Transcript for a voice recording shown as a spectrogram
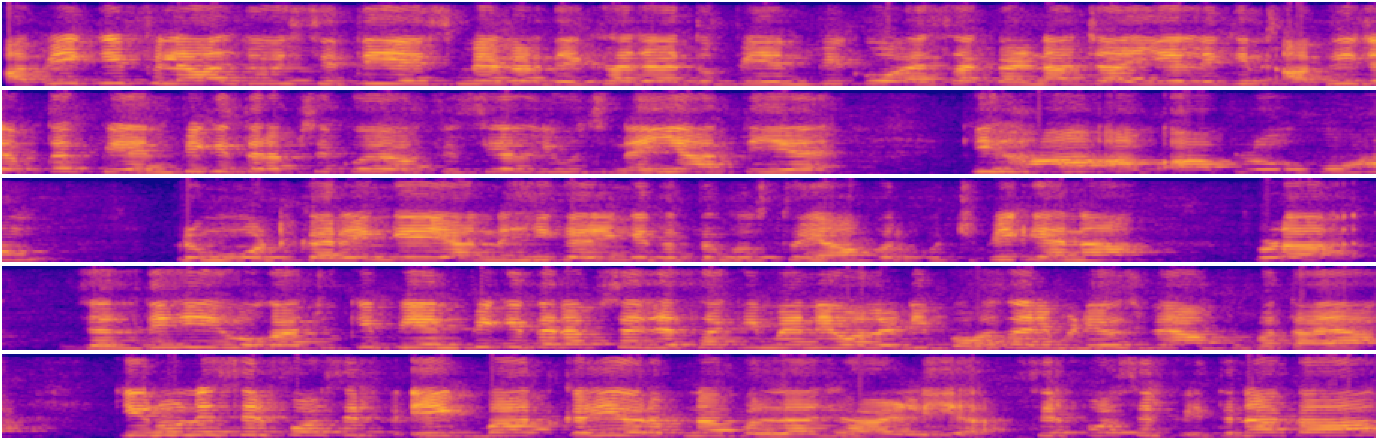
अभी की फ़िलहाल जो स्थिति है, इसमें अगर देखा जाए तो पीएनपी को ऐसा करना चाहिए, लेकिन अभी जब तक पीएनपी की तरफ़ से कोई ऑफिशियल न्यूज़ नहीं आती है कि हाँ अब आप लोगों को हम प्रमोट करेंगे या नहीं करेंगे, तब तक दोस्तों यहाँ पर कुछ भी कहना थोड़ा जल्दी ही होगा। क्योंकि पीएनपी की तरफ़ से जैसा कि मैंने ऑलरेडी बहुत सारी वीडियोस में आपको बताया कि उन्होंने सिर्फ़ और सिर्फ़ एक बात कही और अपना पल्ला झाड़ लिया। सिर्फ़ और सिर्फ़ इतना कहा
